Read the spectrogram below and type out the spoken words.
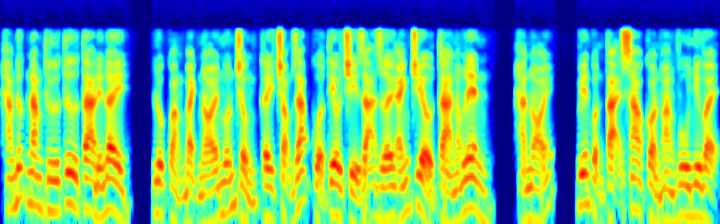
Hàm đức năm thứ tư ta đến đây, lục quảng bạch nói muốn trồng cây trọng giáp của tiêu chỉ giã dưới ánh chiều tà nóng lên, hắn nói, biên quận tại sao còn hoang vu như vậy?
